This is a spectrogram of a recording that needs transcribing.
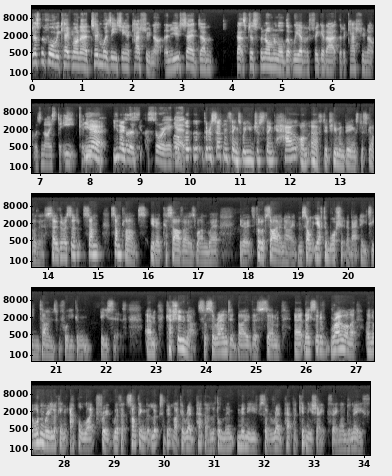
just before we came on air, Tim was eating a cashew nut, and you said um, that's just phenomenal that we ever figured out that a cashew nut was nice to eat. Can yeah, you, you know, tell us the story again? Well, there are certain things where you just think, how on earth did human beings discover this? So there are sort of some some plants, you know, cassava is one where you know it's full of cyanide and so you have to wash it about 18 times before you can eat it. Um, cashew nuts are surrounded by this um, uh, they sort of grow on a, an ordinary looking apple like fruit with a, something that looks a bit like a red pepper a little mini sort of red pepper kidney shaped thing underneath.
